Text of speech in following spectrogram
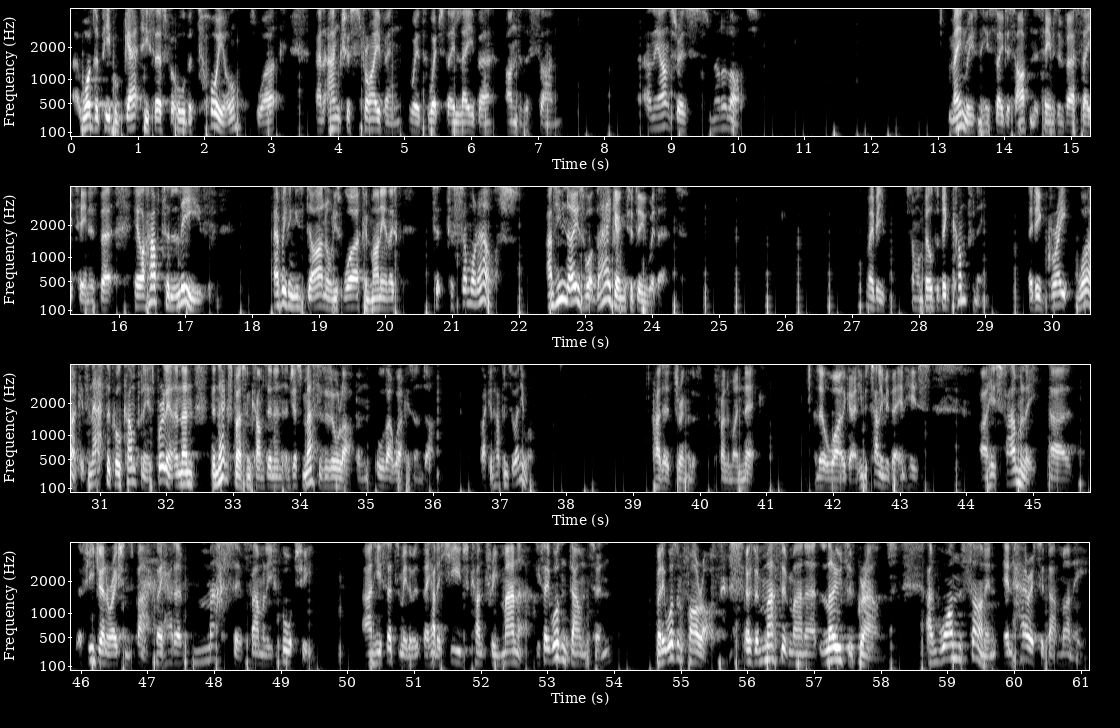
Uh, what do people get? He says, for all the toil, it's work, and anxious striving with which they labour under the sun. And the answer is not a lot. The main reason he's so disheartened, it seems, in verse 18, is that he'll have to leave everything he's done, all his work and money and those, to, to someone else. And who knows what they're going to do with it? Maybe someone builds a big company. They do great work. It's an ethical company. It's brilliant. And then the next person comes in and, and just messes it all up, and all that work is undone. That could happen to anyone. I had a drink with a friend of mine, Nick, a little while ago, and he was telling me that in his uh, his family, uh, a few generations back, they had a massive family fortune. And he said to me that they had a huge country manor. He said it wasn't Downton, but it wasn't far off. it was a massive manor, loads of grounds. And one son in, inherited that money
